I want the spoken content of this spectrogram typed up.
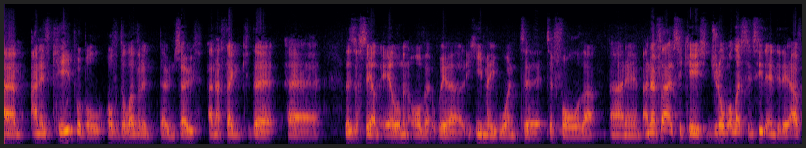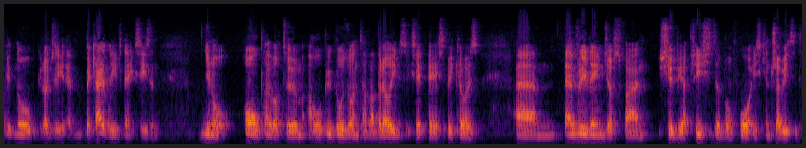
um, and is capable of delivering down south. And I think that uh, there's a certain element of it where he might want to, to follow that. And, um, and if that's the case, do you know what? Listen, see, the end of the day, I've got no grudges. If McKay leaves next season, you know, all power to him. I hope he goes on to have a brilliant success because um, every Rangers fan should be appreciative of what he's contributed.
